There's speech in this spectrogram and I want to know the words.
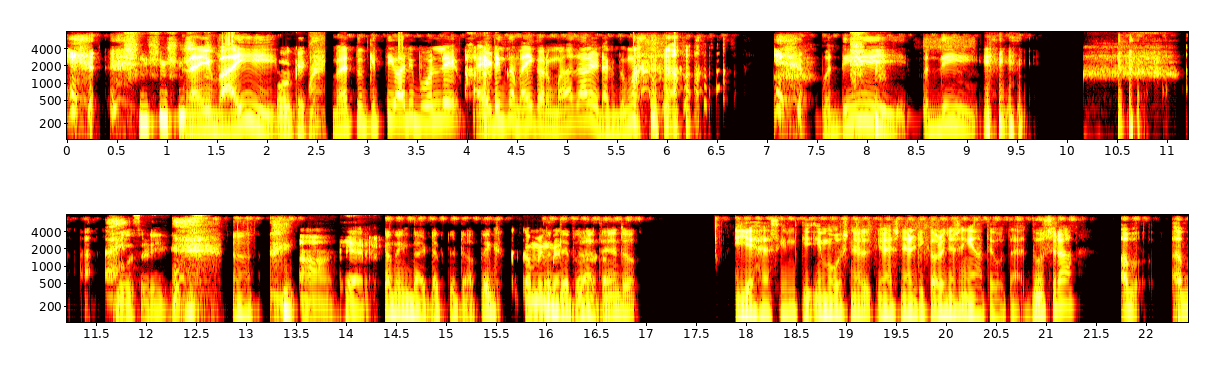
नहीं भाई ओके मैं तू कितनी बारी बोल ले एडिटिंग तो मैं ही करूँगा ना सारे ढक दूँगा। बुद्धि बुद्धि। वो सड़ी की हाँ। हाँ खैर। Coming back up to topic coming पर आते हैं तो ये है सीन कि इमोशनल नेशनैलिटी का ओरिजिनेशन यहाँ पे होता है। दूसरा अब अब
